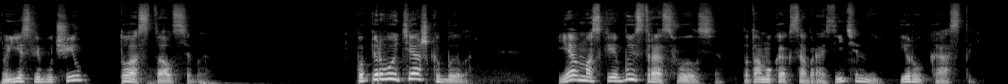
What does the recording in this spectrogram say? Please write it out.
но если б учил, то остался бы. Попервой тяжко было. Я в Москве быстро освоился, потому как сообразительный и рукастый.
